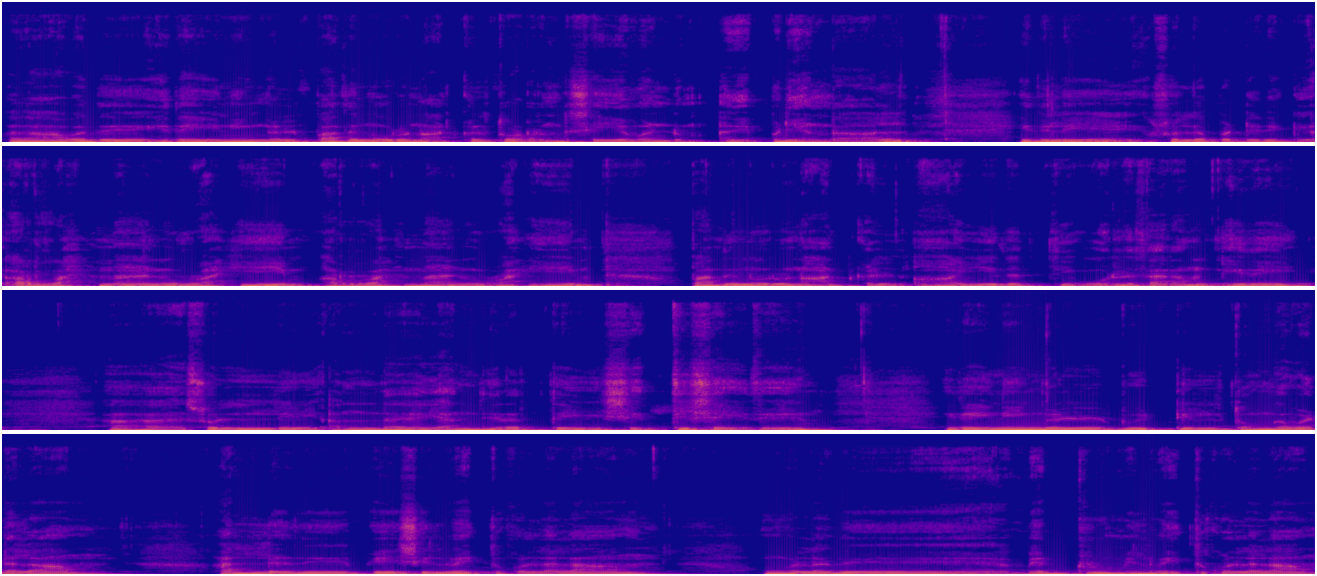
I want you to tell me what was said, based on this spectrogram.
அதாவது இதை நீங்கள் பதினோரு நாட்கள் தொடர்ந்து செய்ய வேண்டும். அது எப்படி என்றால் இதிலே சொல்லப்பட்டிருக்கு அர் ரஹ்மான் ரஹீம் அர் ரஹ்மான் ரஹீம் பதினொரு நாட்கள் ஆயிரத்தி ஒரு தரம் இதை சொல்லி அந்த யந்திரத்தை சித்தி செய்து இதை நீங்கள் வீட்டில் தொங்க விடலாம் அல்லது பேசில் வைத்து கொள்ளலாம் உங்களது பெட்ரூமில் வைத்து கொள்ளலாம்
